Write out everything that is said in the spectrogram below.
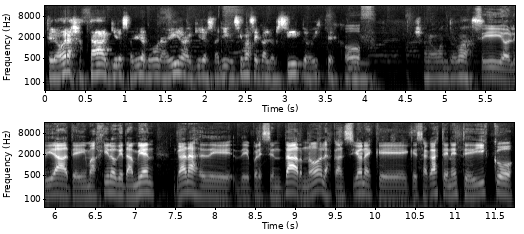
Pero ahora ya está, quiero salir a tomar una birra, quiero salir, encima hace calorcito, ¿viste? Es como ya no aguanto más. Sí, olvídate, imagino que también ganas de, presentar, ¿no? Las canciones que, que sacaste en este disco.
